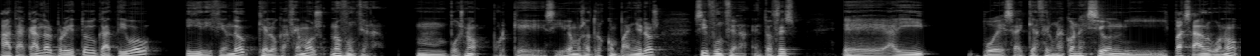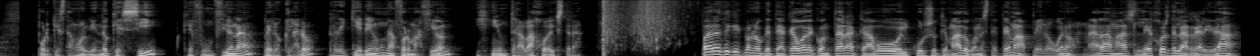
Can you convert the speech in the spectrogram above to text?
atacando el proyecto educativo y diciendo que lo que hacemos no funciona. Mm, pues no, porque si vemos a otros compañeros, sí funciona. Entonces, eh, ahí pues hay que hacer una conexión y pasa algo, ¿no? Porque estamos viendo que sí, que funciona, pero claro, requiere una formación y un trabajo extra. Parece que con lo que te acabo de contar acabo el curso quemado con este tema, pero bueno, nada más lejos de la realidad.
